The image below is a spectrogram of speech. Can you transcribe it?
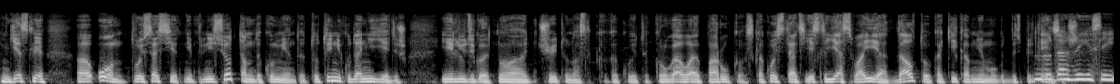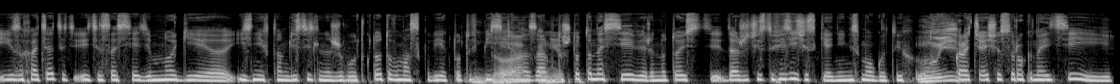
Если э, он, твой сосед, не принесет там документы, то ты никуда не едешь. И люди говорят, ну а что это у нас какая-то круговая порука? С какой стати? Если я свои отдал, то какие ко мне могут быть претензии? Ну даже если и захотят эти, эти соседи, многие из них там действительно живут. Кто-то в Москве, кто-то в Питере да, на заработок, кто-то на севере. Ну то есть даже чисто физически они не смогут их ну, в и... кратчайший срок найти. И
